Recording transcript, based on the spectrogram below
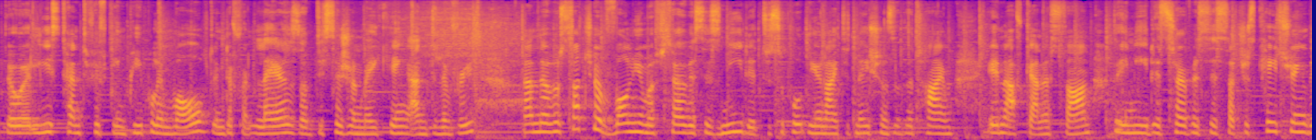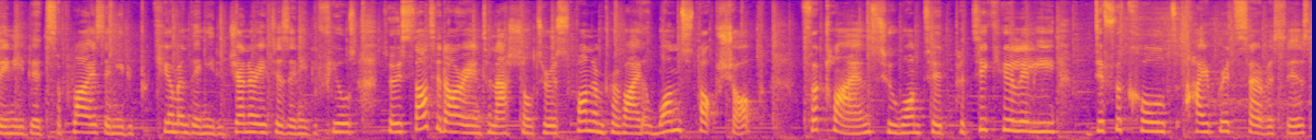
there were at least 10 to 15 people involved in different layers of decision making and delivery. And there was such a volume of services needed to support the United Nations at the time in Afghanistan. They needed services such as catering, they needed supplies, they needed procurement, they needed generators, they needed fuels. So we started RA International to respond and provide a one stop shop for clients who wanted particularly difficult hybrid services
